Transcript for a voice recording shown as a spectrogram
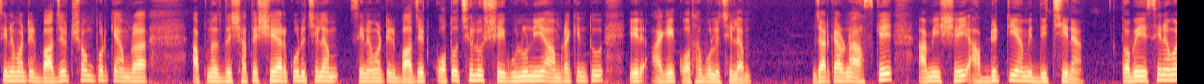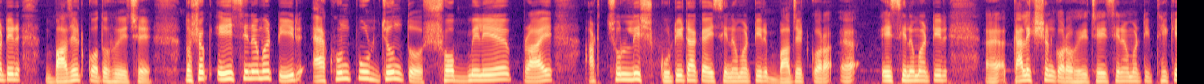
সিনেমাটির বাজেট সম্পর্কে আমরা আপনাদের সাথে শেয়ার করেছিলাম, সিনেমাটির বাজেট কত ছিল সেগুলো নিয়ে আমরা কিন্তু এর আগে কথা বলেছিলাম। যার কারণে আজকে আমি সেই আপডেটটি আমি দিচ্ছি না। তবে এই সিনেমাটির বাজেট কত হয়েছে? দর্শক, এই সিনেমাটির এখন পর্যন্ত সব মিলিয়ে প্রায় আটচল্লিশ কোটি টাকা এই সিনেমাটির বাজেট করা এই সিনেমাটির কালেকশন করা হয়েছে। এই সিনেমাটি থেকে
